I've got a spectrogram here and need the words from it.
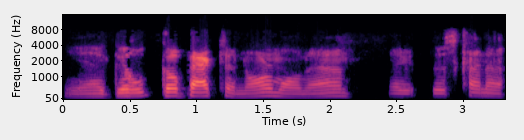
Yeah, go go back to normal, man. Like, this kind of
